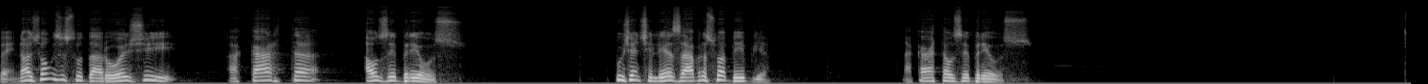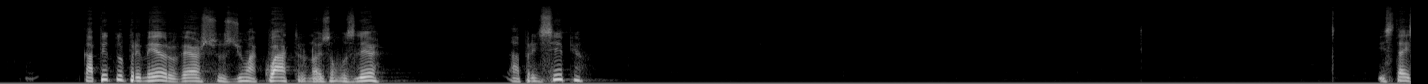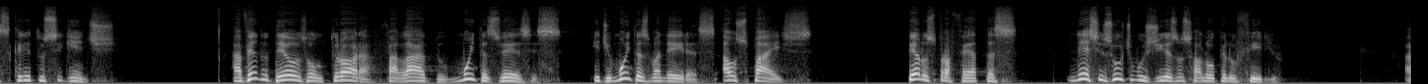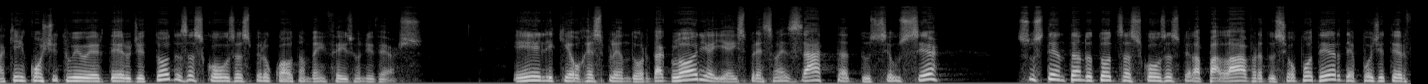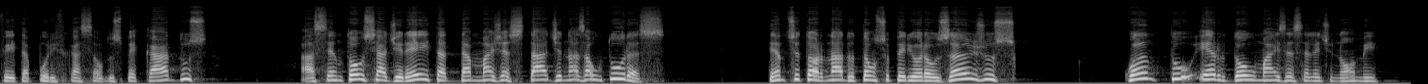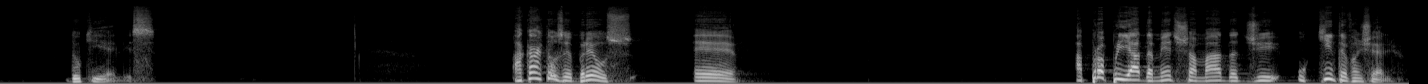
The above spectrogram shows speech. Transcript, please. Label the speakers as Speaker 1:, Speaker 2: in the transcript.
Speaker 1: bem, nós vamos estudar hoje a carta aos Hebreus. Por gentileza, abra sua Bíblia. Na carta aos Hebreus. Capítulo 1, versos de 1 a 4, nós vamos ler a princípio. Está escrito o seguinte: Havendo Deus outrora falado muitas vezes e de muitas maneiras aos pais, pelos profetas, nestes últimos dias nos falou pelo Filho, a quem constituiu o herdeiro de todas as coisas, pelo qual também fez o universo. Ele que é o resplendor da glória e a expressão exata do seu ser, sustentando todas as coisas pela palavra do seu poder, depois de ter feito a purificação dos pecados, assentou-se à direita da majestade nas alturas, tendo se tornado tão superior aos anjos, quanto herdou mais excelente nome do que eles. A carta aos Hebreus é apropriadamente chamada de o quinto evangelho.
